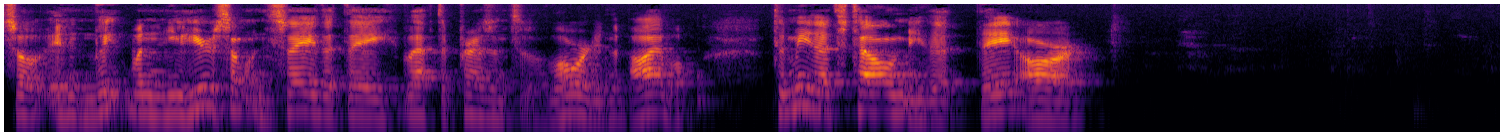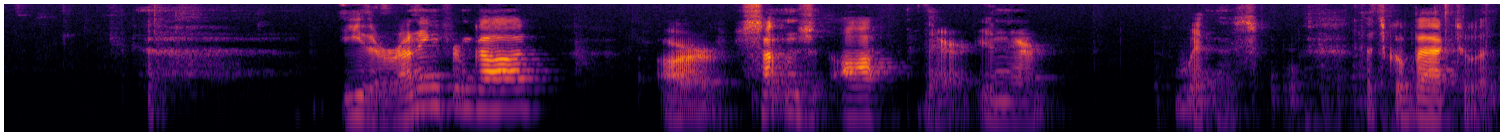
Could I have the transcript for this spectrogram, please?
So in, when you hear someone say that they left the presence of the Lord in the Bible, to me that's telling me that they are either running from God or something's off there in their witness. Let's go back to it.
